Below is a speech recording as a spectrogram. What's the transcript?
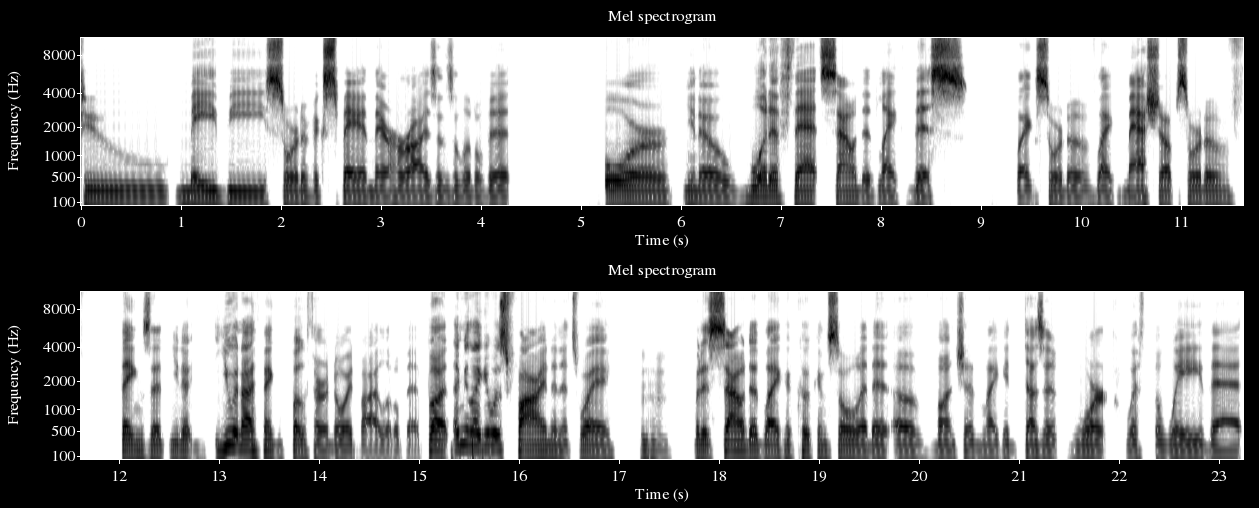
to maybe sort of expand their horizons a little bit. Or, you know, what if that sounded like this? Like sort of like mashup sort of things that, you know, you and I think both are annoyed by a little bit. But I mean like it was fine in its way hmm but it sounded like a Cookin Soul edit of Munch and like it doesn't work with the way that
